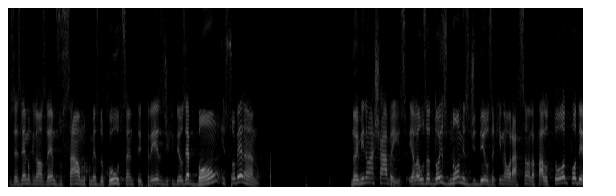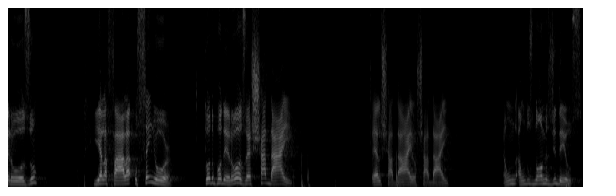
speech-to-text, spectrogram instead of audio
Vocês lembram que nós lemos o Salmo no começo do culto, 113, de que Deus é bom e soberano. Noemi não achava isso. E ela usa dois nomes de Deus aqui na oração. Ela fala o Todo-Poderoso e ela fala o Senhor. Todo-Poderoso é Shaddai. El Shaddai ou Shaddai. É um, é um dos nomes de Deus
